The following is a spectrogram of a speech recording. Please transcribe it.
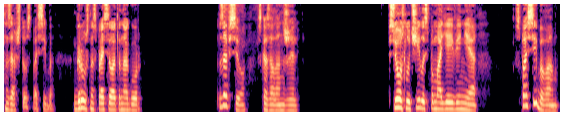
За что спасибо? грустно спросил Атанагор. За все, — сказал Анжель. «Все случилось по моей вине. Спасибо вам.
